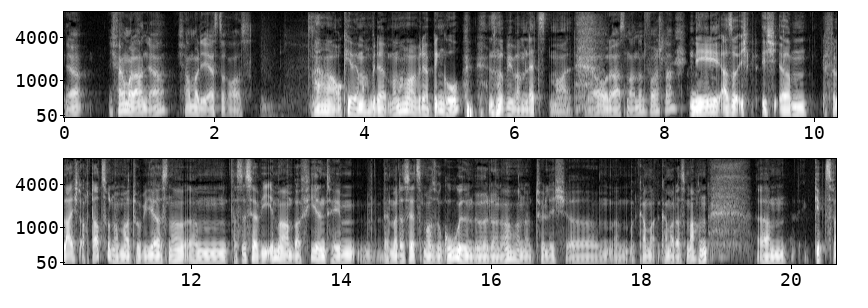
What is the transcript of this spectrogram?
Ja, ich fange mal an, ja? Ich hau mal die erste raus. Ah, okay, wir machen wieder, wir machen mal wieder Bingo, so wie beim letzten Mal. Ja, oder hast du einen anderen Vorschlag? Nee, also ich, ich ähm, vielleicht auch dazu nochmal, Tobias, ne? Ähm, das ist ja wie immer bei vielen Themen, wenn man das jetzt mal so googeln würde, ne? natürlich ähm, kann, man, kann man das machen ähm, gibt es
